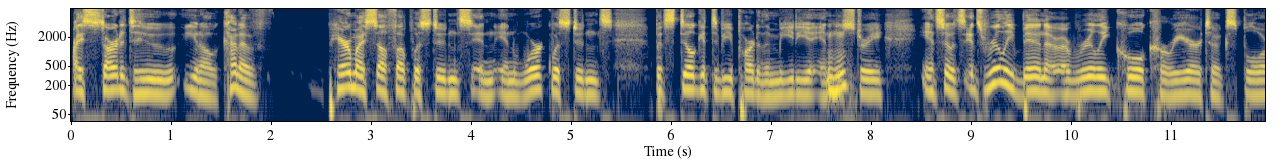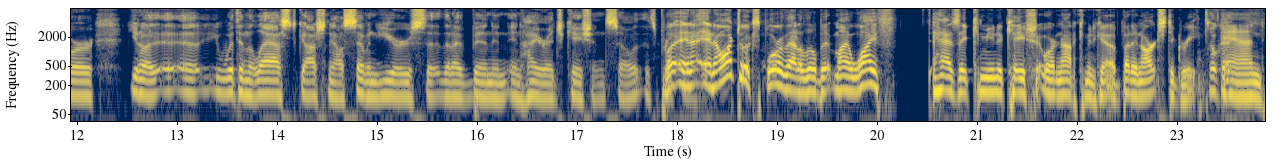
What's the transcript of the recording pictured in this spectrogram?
I started to, you know, kind of pair myself up with students and, and work with students, but still get to be part of the media mm-hmm. industry. Mm-hmm. And so it's it's really been a, a, really cool career to explore. You know, uh, uh, within the last gosh now seven years that, that I've been in, in, higher education. So it's pretty. Well, cool. and, I, and I want to explore that a little bit. My wife has a communication or not a communication, but an arts degree. Okay. And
